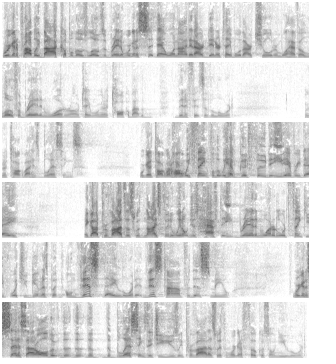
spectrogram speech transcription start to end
We're going to probably buy a couple of those loaves of bread, and we're going to sit down one night at our dinner table with our children. We'll have a loaf of bread and water on our table. We're going to talk about the benefits of the Lord. We're going to talk about His blessings. We're going to talk about, aren't we thankful that we have good food to eat every day? And God provides us with nice food, and we don't just have to eat bread and water. Lord, thank you for what you've given us. But on this day, Lord, at this time, for this meal, we're going to set aside all the, the, the, the, blessings that you usually provide us with, and we're going to focus on you, Lord.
